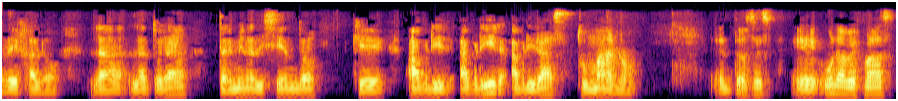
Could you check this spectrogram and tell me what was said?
déjalo. La, la Torah termina diciendo que abrir, abrir, abrirás tu mano. Entonces, eh, una vez más,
